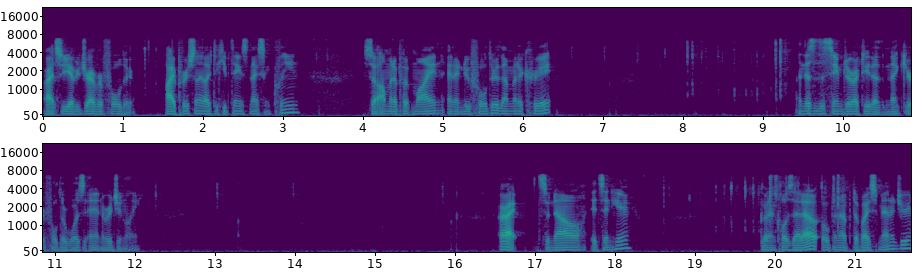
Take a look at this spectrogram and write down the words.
All right, so you have your driver folder. I personally like to keep things nice and clean. So I'm going to put mine in a new folder that I'm going to create. And this is the same directory that the Netgear folder was in originally. Alright, so now it's in here. Go ahead and close that out, open up device manager,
